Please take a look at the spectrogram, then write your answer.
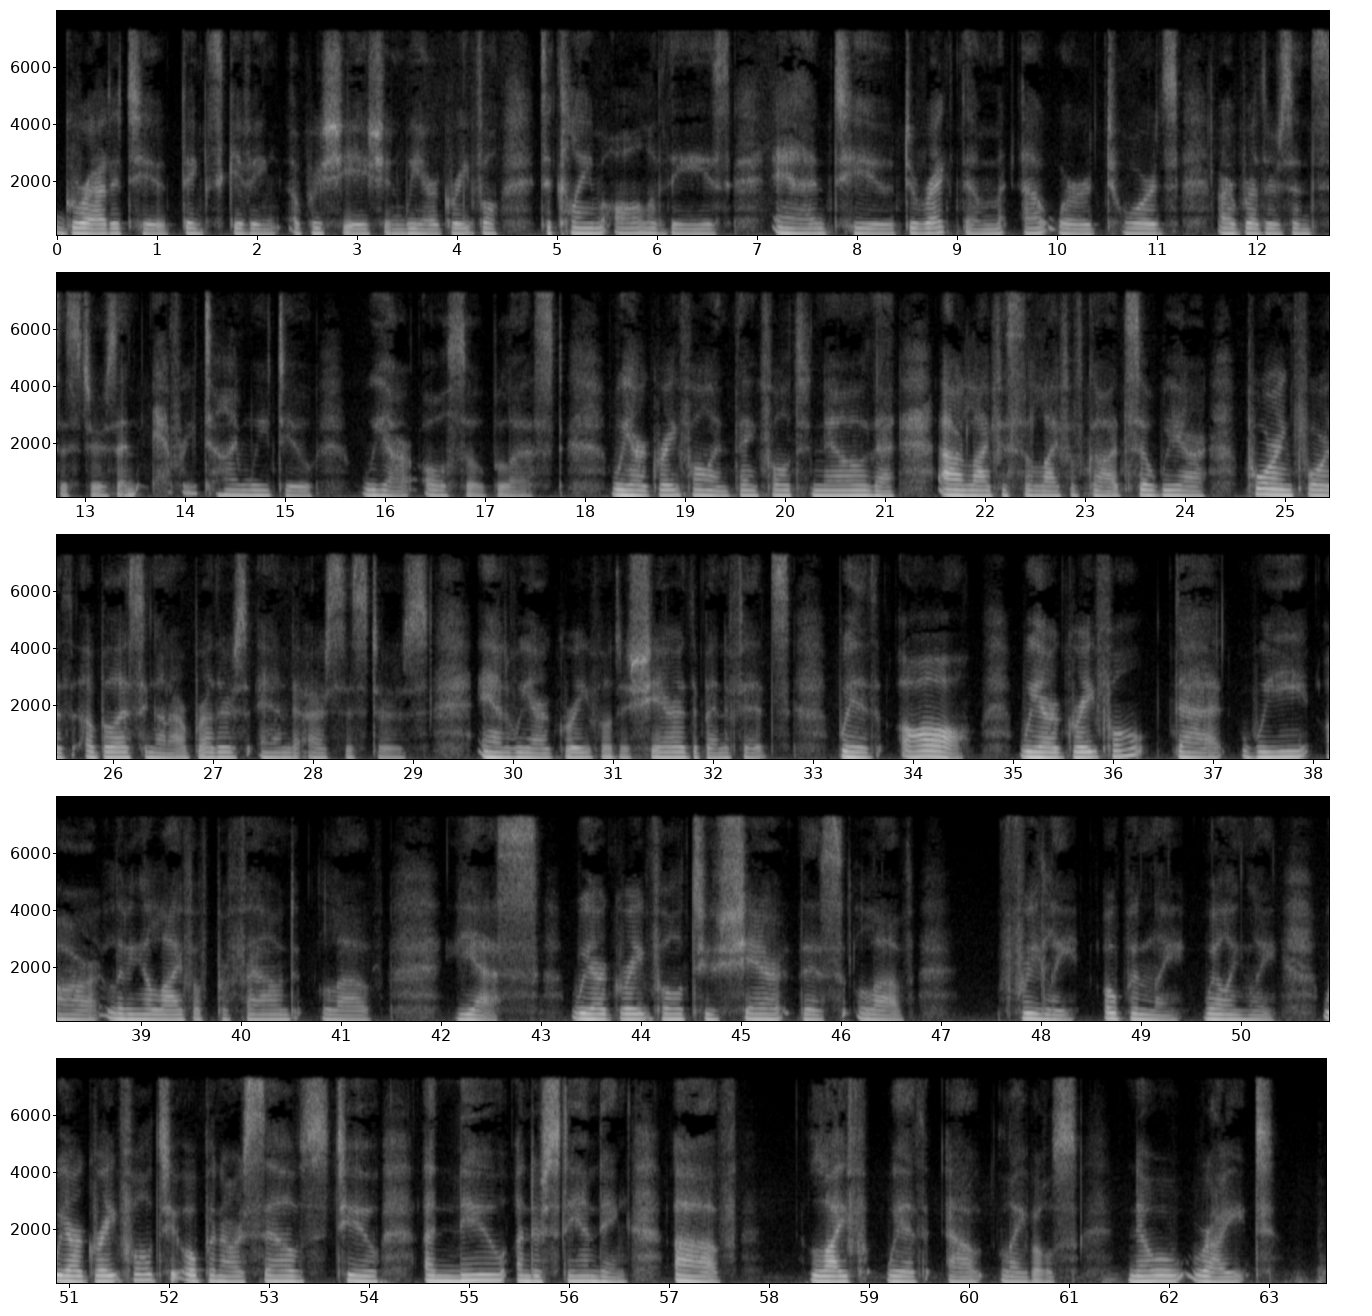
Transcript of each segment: gratitude, thanksgiving, appreciation. We are grateful to claim all of these and to direct them outward towards our brothers and sisters. And every time we do, we are also blessed. We are grateful and thankful to know that our life is the life of God. So we are pouring forth a blessing on our brothers and our sisters. And we are grateful to share the benefits with all. We are grateful that we are living a life of profound love. Yes we are grateful to share this love freely, openly, willingly. We are grateful to open ourselves to a new understanding of life without labels. No right,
